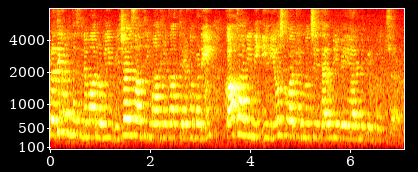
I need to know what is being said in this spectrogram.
ప్రతిఘటన సినిమాలోని విజయశాంతి మాదిరిగా తిరగబడి కాకానీని ఈ నియోజకవర్గం నుంచి తరిమి వేయాలని పిలుపునిచ్చారు.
